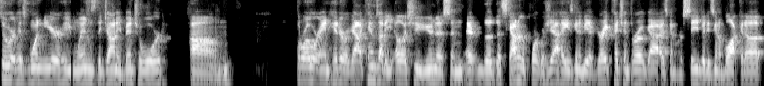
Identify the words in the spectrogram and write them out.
Stuart, his one year, he wins the Johnny Bench Award. Um, thrower and hitter, a guy comes out of LSU Eunice, and the, the scouting report was, yeah, hey, he's going to be a great catch and throw guy. He's going to receive it. He's going to block it up,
